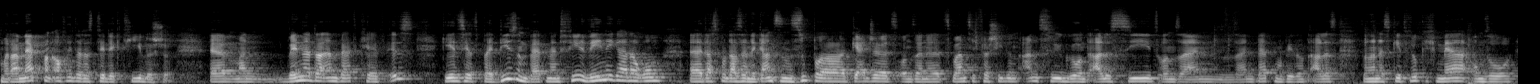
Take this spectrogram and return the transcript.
aber da merkt man auch wieder das Detektivische. Äh, man, wenn er da im Batcave ist, geht es jetzt bei diesem Batman viel weniger darum, äh, dass man da seine ganzen super Gadgets und seine 20 verschiedenen Anzüge und alles sieht und sein, sein Batmobil und alles, sondern es geht wirklich mehr um so,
